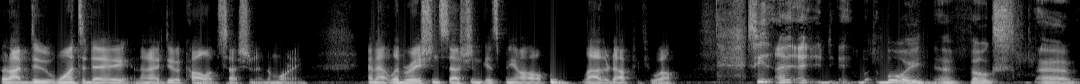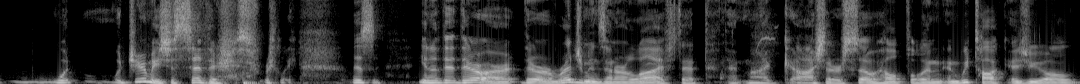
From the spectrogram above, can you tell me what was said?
But I do once a day and then I do a call up session in the morning. And that liberation session gets me all lathered up, if you will. See, I, I, boy, uh, folks, uh, what what Jeremie's just said there is really this. You know, there, there are there are regimens in our life that, that my gosh, that are so helpful. And and we talk, as you all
